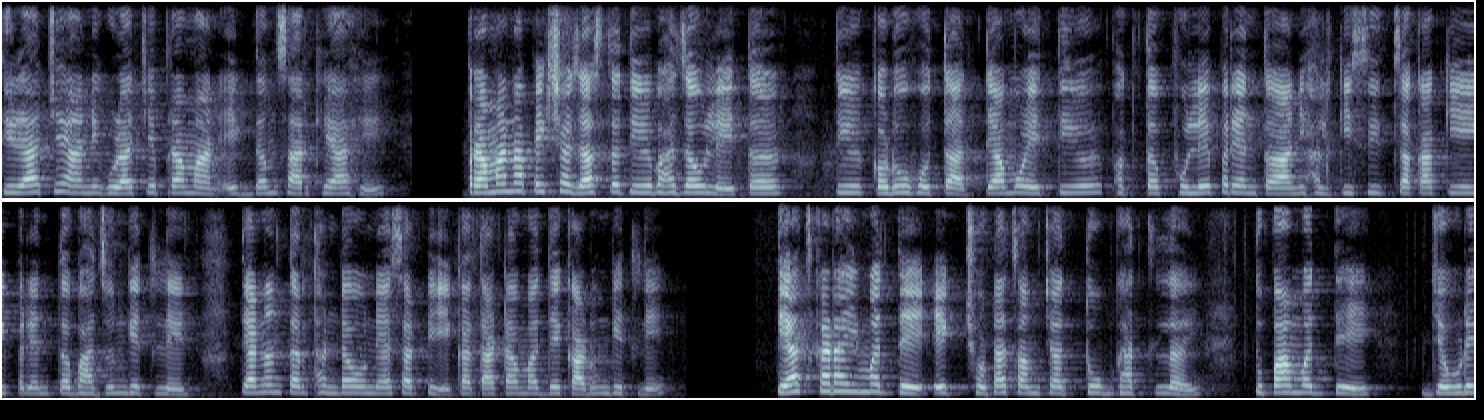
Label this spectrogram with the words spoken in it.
तिळाचे आणि गुळाचे प्रमाण एकदम सारखे आहे. प्रमाणापेक्षा जास्त तीळ भाजवले तर तीळ कडू होतात त्यामुळे तीळ फक्त फुलेपर्यंत आणि हलकीशी चकाकी येईपर्यंत भाजून घेतलेत. त्यानंतर थंड होण्यासाठी एका ताटामध्ये काढून घेतले. त्याच कढाईमध्ये एक छोटा चमचा तूप घातलंय. तुपामध्ये जेवढे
